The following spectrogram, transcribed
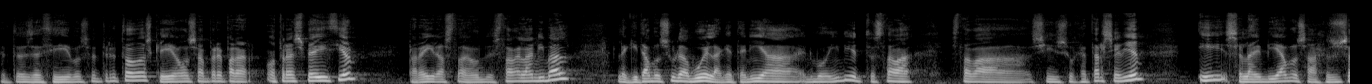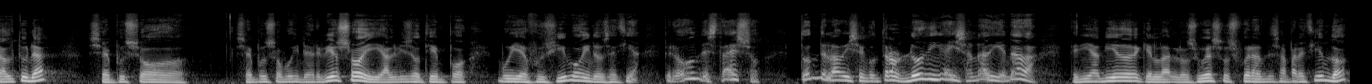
Entonces decidimos entre todos que íbamos a preparar otra expedición para ir hasta donde estaba el animal. Le quitamos una muela que tenía en movimiento, estaba, estaba sin sujetarse bien, y se la enviamos a Jesús Altuna. Se puso se puso muy nervioso y al mismo tiempo muy efusivo y nos decía, ¿pero dónde está eso? ¿Dónde lo habéis encontrado? No digáis a nadie nada. Tenía miedo de que los huesos fueran desapareciendo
